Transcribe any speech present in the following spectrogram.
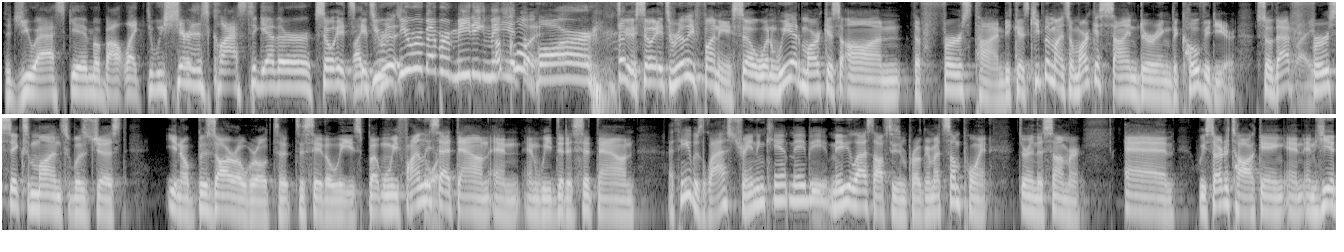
did you ask him about like, do we share this class together? So it's like, it's. Do really, do you remember meeting me at the bar, dude? So it's really funny. So when we had Marcus on the first time, because keep in mind, so Marcus signed during the COVID year, so that right. first six months was just you know bizarro world to to say the least. But when we finally sure. sat down and and we did a sit down, I think it was last training camp, maybe maybe last offseason program at some point during the summer and we started talking and, and he had,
